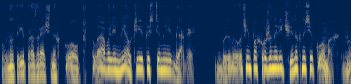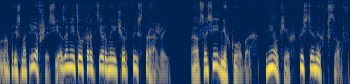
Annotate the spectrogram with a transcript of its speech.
Внутри прозрачных колб плавали мелкие костяные гады. Было очень похоже на личинок насекомых, но, присмотревшись, я заметил характерные черты стражей. А в соседних колбах — мелких костяных псов.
